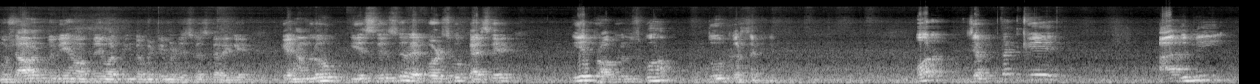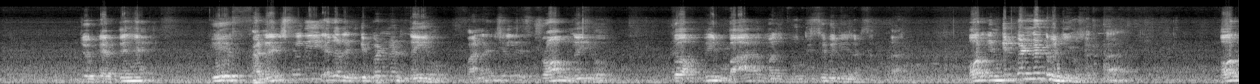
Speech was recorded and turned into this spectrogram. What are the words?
मुशावरत में भी हम अपनी वर्किंग कमेटी में डिस्कस करेंगे कि हम लोग ये सिंसियर एफर्ट्स को कैसे, ये प्रॉब्लम्स को हम दूर कर सकें। और जब तक के आदमी जो कहते हैं कि फाइनेंशियली अगर इंडिपेंडेंट नहीं हो फाइनेंशियली स्ट्रांग नहीं हो तो अपनी बात मजबूती से भी नहीं रख सकता है और इंडिपेंडेंट भी नहीं हो सकता। है और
